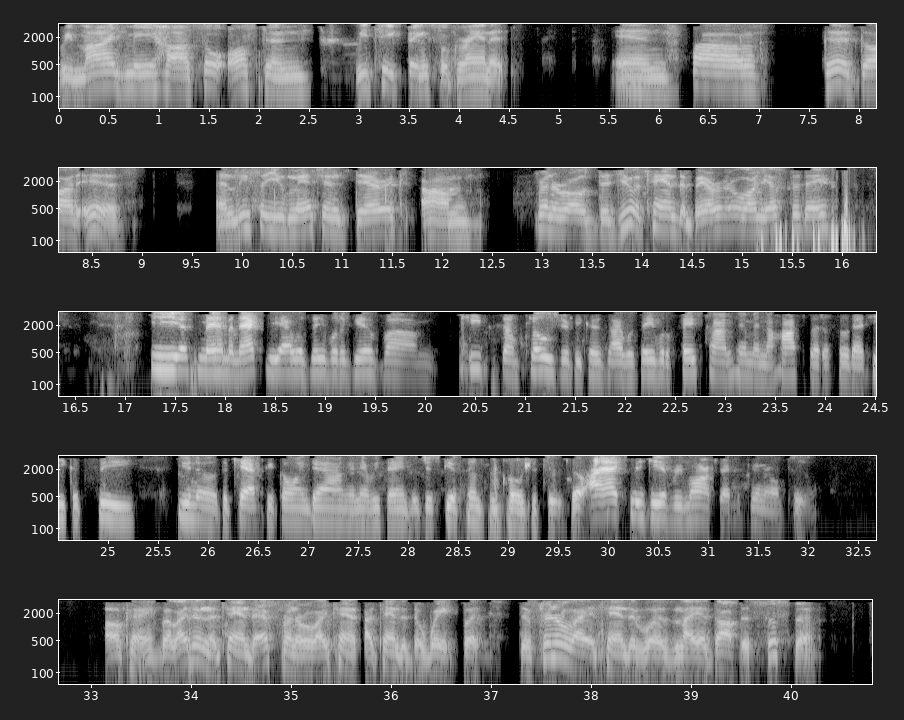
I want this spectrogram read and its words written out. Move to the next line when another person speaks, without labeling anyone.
remind me how so often we take things for granted and how good God is. And Lisa, you mentioned Derek um, funeral. Did you attend the burial on yesterday?
Yes, ma'am. And actually, I was able to give um, Keith some closure because I was able to FaceTime him in the hospital so that he could see, you know, the casket going down and everything to just give him some closure too. So I actually give remarks at the funeral too.
Okay. Well, I didn't attend that funeral. I can't attended the wake, but the funeral I attended was my adopted sister.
